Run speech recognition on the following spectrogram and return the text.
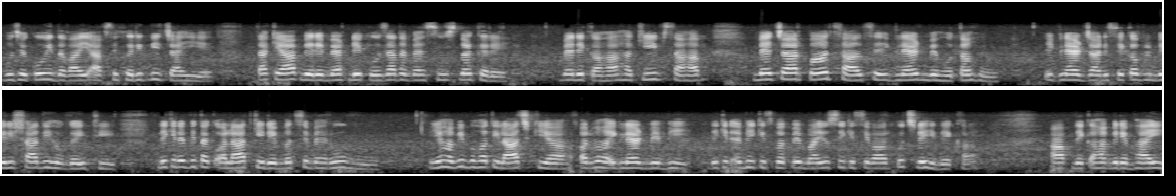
مجھے کوئی دوائی آپ سے خریدنی چاہیے تاکہ آپ میرے بیٹھنے کو زیادہ محسوس نہ کریں۔ میں نے کہا، حکیم صاحب، میں چار پانچ سال سے انگلینڈ میں ہوتا ہوں۔ انگلینڈ جانے سے قبل میری شادی ہو گئی تھی، لیکن ابھی تک اولاد کی نعمت سے محروم ہوں۔ یہاں بھی بہت علاج کیا اور وہاں انگلینڈ میں بھی، لیکن ابھی قسمت میں مایوسی کے سوا اور کچھ نہیں دیکھا۔ آپ نے کہا، میرے بھائی،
